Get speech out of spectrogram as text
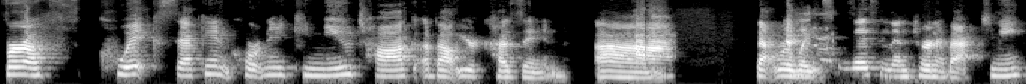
for a f- quick second, Kourtney, can you talk about your cousin um, that relates to this, and then turn it back to me?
